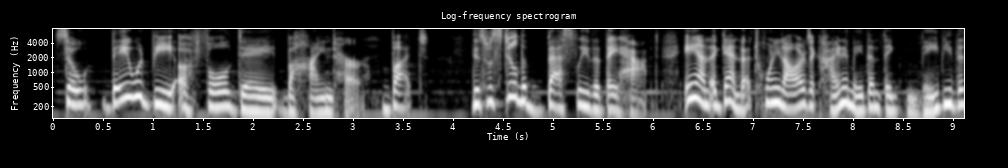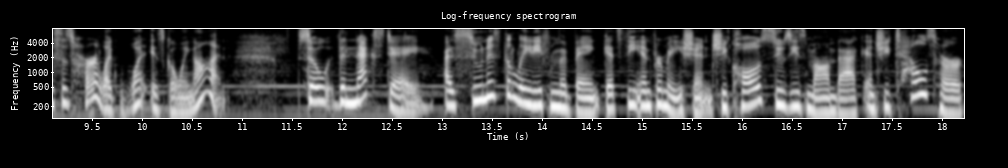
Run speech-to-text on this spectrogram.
So they would be a full day behind her. But this was still the best lead that they had. And again, that $20, it kind of made them think maybe this is her. Like, what is going on? So the next day, as soon as the lady from the bank gets the information, she calls Susie's mom back and she tells her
